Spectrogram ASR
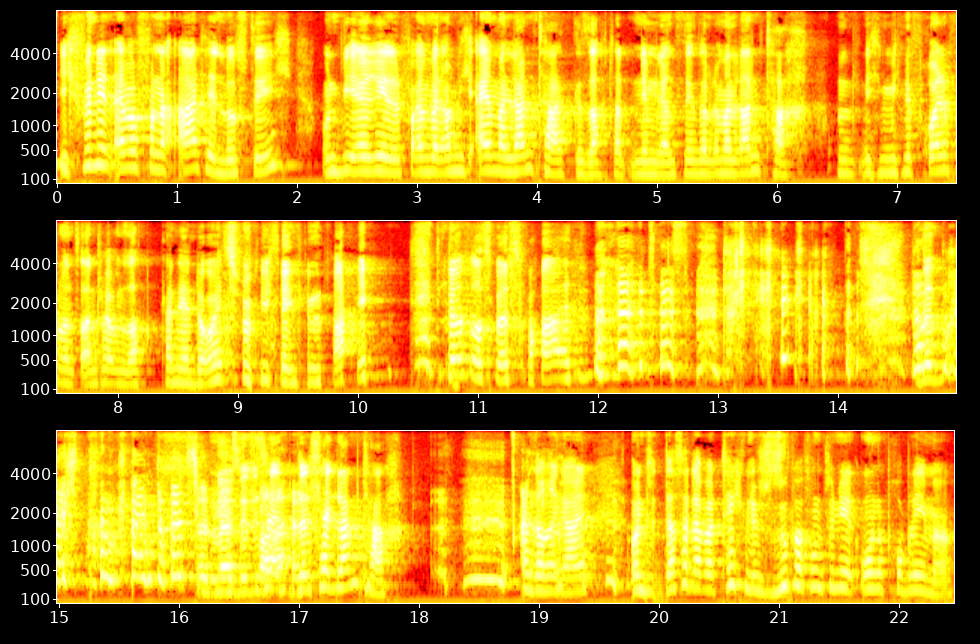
Ich finde ihn einfach von der Art her lustig und wie er redet, vor allem weil er auch nicht einmal Landtag gesagt hat in dem ganzen Ding, sondern immer Landtag. Und ich, mich eine Freundin von uns anschreibt und sagt, kann der Deutsch? Und ich denke, nein, die ist aus Westfalen. das, da, da bricht man kein Deutsch in Das ist, halt, Westfalen. das ist halt Landtag. Also auch egal. Und das hat aber technisch super funktioniert, ohne Probleme.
